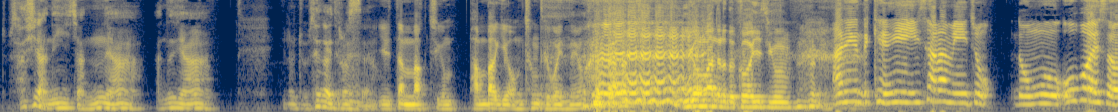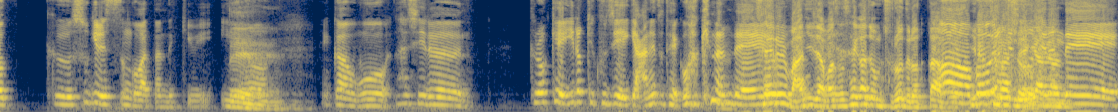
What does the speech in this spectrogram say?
좀 사실 아니지 않느냐, 않느냐 이런 좀 생각이 들었어요. 네, 일단 막 지금 반박이 엄청 되고 있네요. 이것만으로도 거의 지금 아니, 근데 괜히 이 사람이 좀 너무 오버해서 그 수기를 쓴 것 같다는 느낌이에요. 네. 그러니까 뭐 사실은 그렇게 이렇게 굳이 얘기 안 해도 될 것 같긴 한데. 새를 많이 잡아서 새가 좀 줄어들었다. 어, 뭐 이렇게 써도 얘기하면 되는데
